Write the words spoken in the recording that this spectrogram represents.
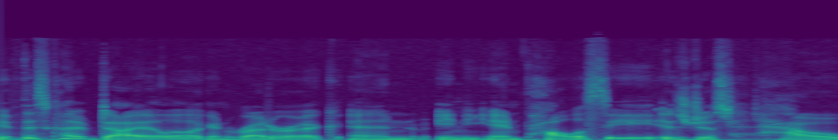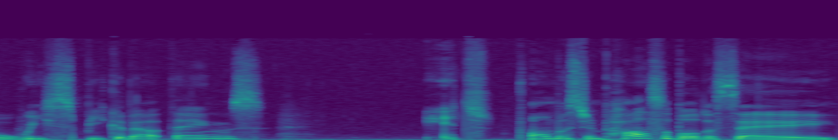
if this kind of dialogue and rhetoric and in, in policy is just how we speak about things, it's almost impossible to say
